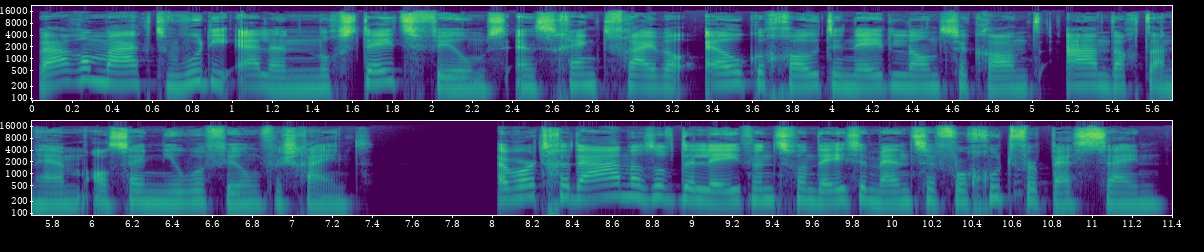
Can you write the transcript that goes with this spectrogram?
Waarom maakt Woody Allen nog steeds films en schenkt vrijwel elke grote Nederlandse krant aandacht aan hem als zijn nieuwe film verschijnt? Er wordt gedaan alsof de levens van deze mensen voorgoed verpest zijn,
